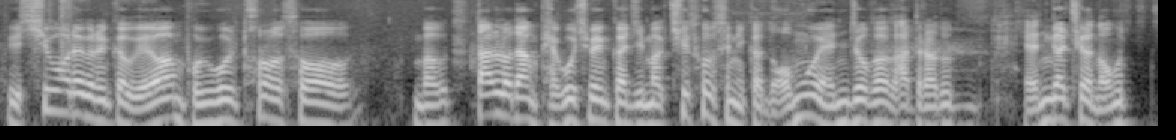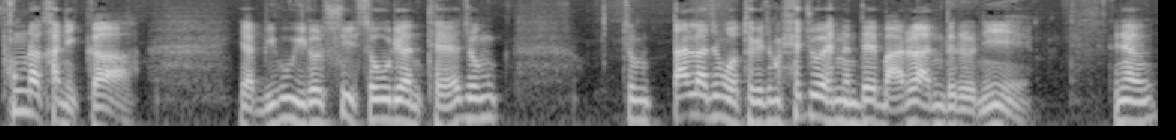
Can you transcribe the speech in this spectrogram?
그 10월에 그러니까 외환 보유고를 털어서 막 달러당 150엔까지 막 치솟으니까 너무 엔저가 가더라도 엔 가치가 너무 폭락하니까 야 미국 이럴 수 있어 우리한테 좀 좀 달러 좀 어떻게 좀 해줘 했는데 말을 안 들으니 그냥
